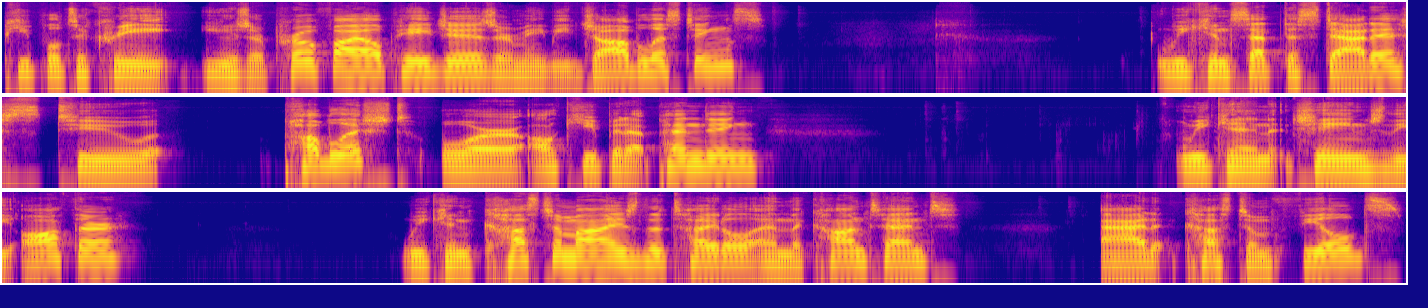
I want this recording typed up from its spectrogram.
people to create user profile pages or maybe job listings. We can set the status to published or I'll keep it at pending. We can change the author. We can customize the title and the content, add custom fields,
